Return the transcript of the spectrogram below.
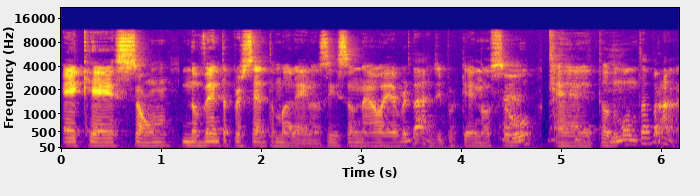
é que são 90% morenos. Isso não é verdade, porque no sul é, todo mundo tá branco,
